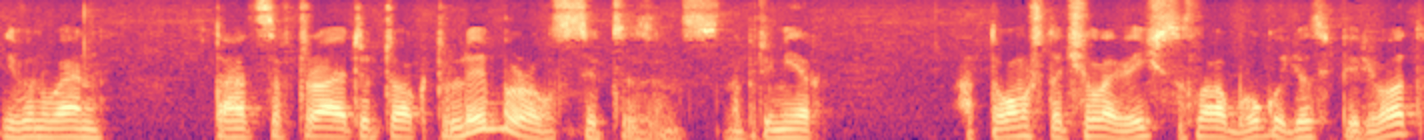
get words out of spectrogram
even when Старцев tried to talk to liberal citizens, например, о том, что человечество, слава Богу, идет вперед.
